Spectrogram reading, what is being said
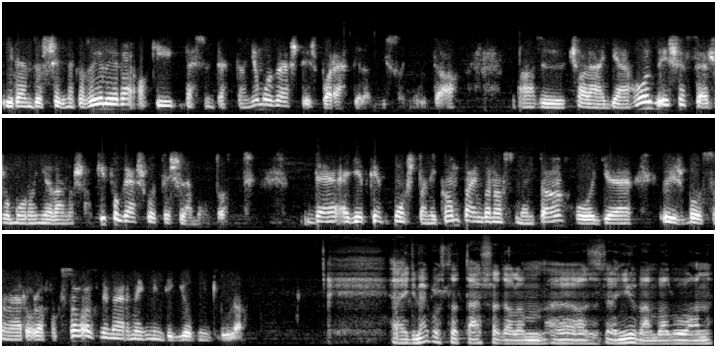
rendőrségnek az élére, aki beszüntette a nyomozást, és barátilag viszonyult a, az ő családjához, és ez Sergio Moro nyilvánosan kifogás volt, és lemondott de egyébként mostani kampányban azt mondta, hogy eh, ő is Bolsonaro-ra fog szavazni, mert még mindig jobb, mint Lula. Egy megosztott társadalom eh, az nyilvánvalóan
